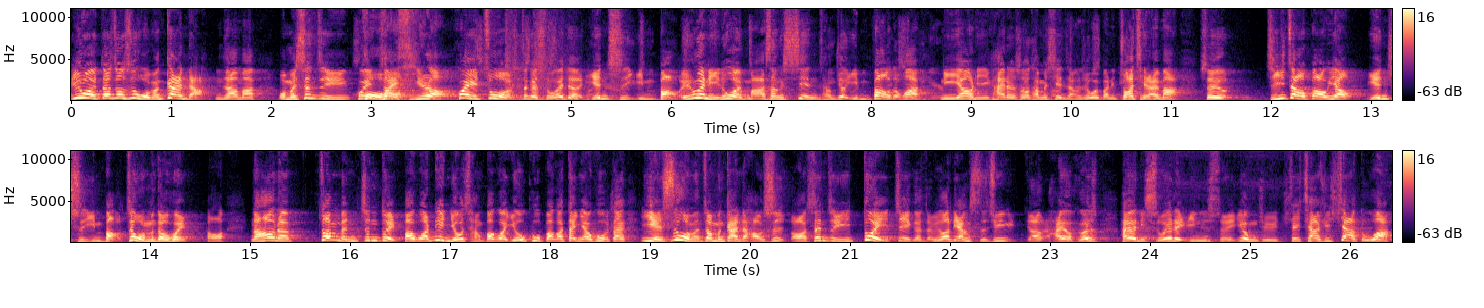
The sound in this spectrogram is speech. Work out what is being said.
因为当中是我们干的，你知道吗？我们甚至于会破坏袭扰，会做这个所谓的延迟引爆。因为你如果马上现场就引爆的话，你要离开的时候，他们现场就会把你抓起来嘛。所以。急躁爆药，延迟引爆，这我们都会哦。然后呢，专门针对包括炼油厂、包括油库、包括弹药库，它也是我们专门干的好事哦。甚至于对这个，比如说粮食区，呃，还有和还有你所谓的饮水用具，下去下毒啊，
